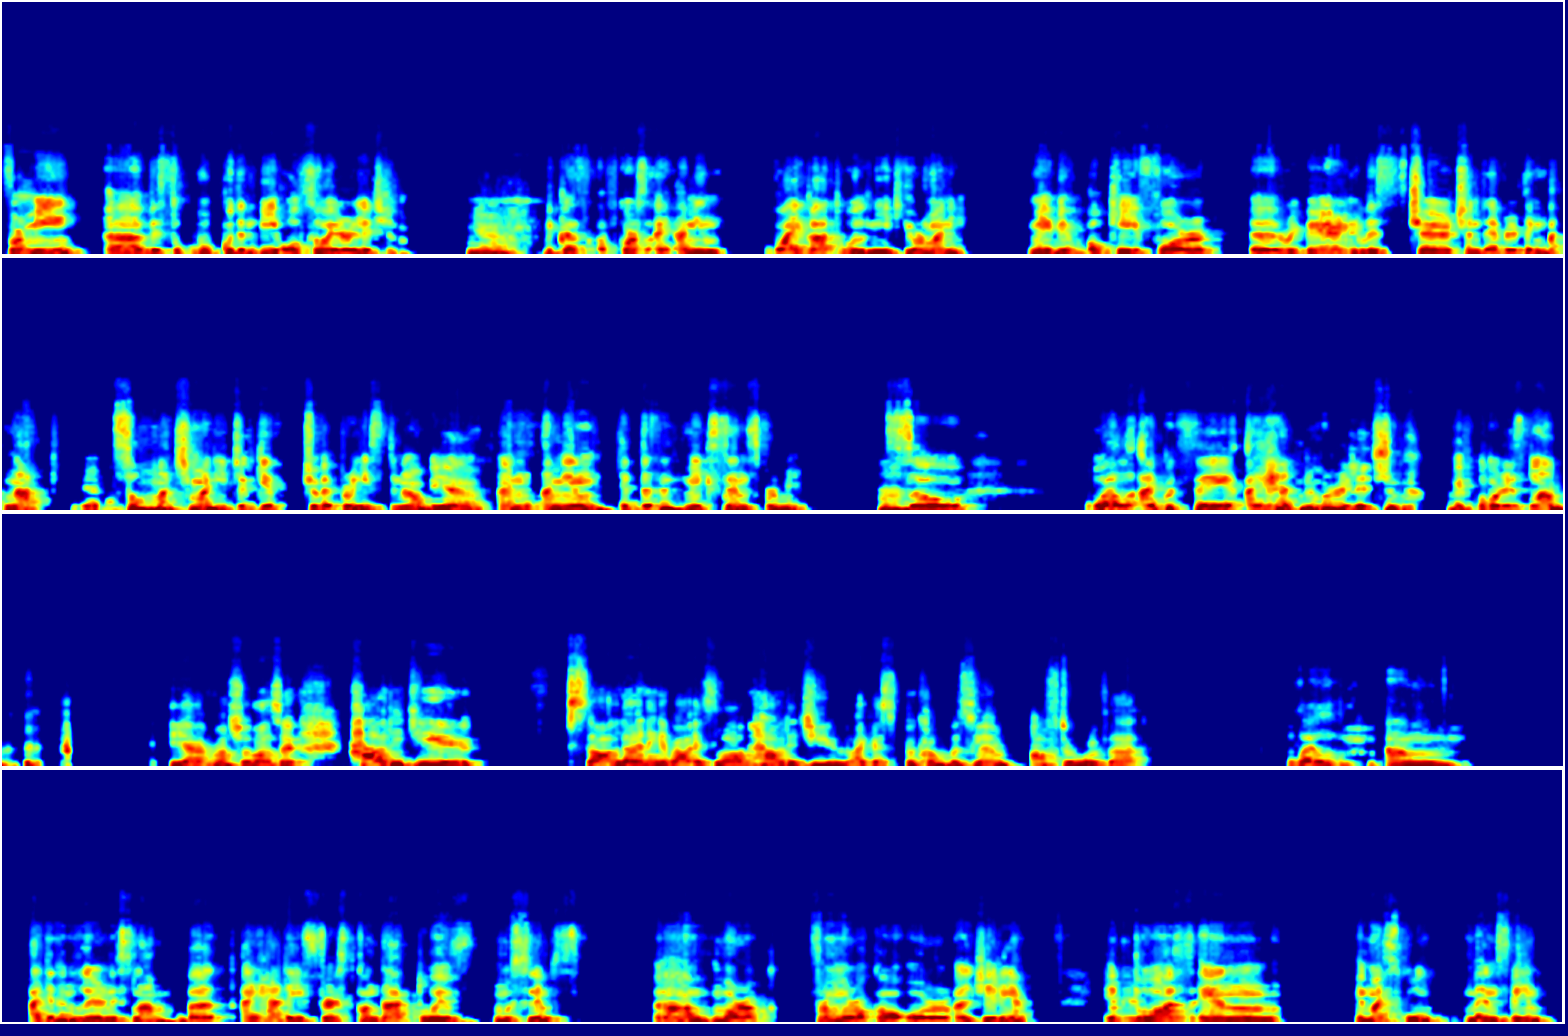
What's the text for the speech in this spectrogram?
for me, uh, this w- couldn't be also a religion Yeah. because, of course, I, I mean, why God will need your money? Maybe okay for uh, repairing this church and everything, but not Yeah. so much money to give to the priest, you know? Yeah. And I mean, it doesn't make sense for me. Hmm. So, well, I could say I had no religion before Islam. Yeah, mashallah. So, how did you start learning about Islam? How did you, I guess, become Muslim after all of that? Well, um, I didn't learn Islam, but I had a first contact with Muslims, um, Morocco, from Morocco or Algeria. It okay. was in in my school in Spain.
